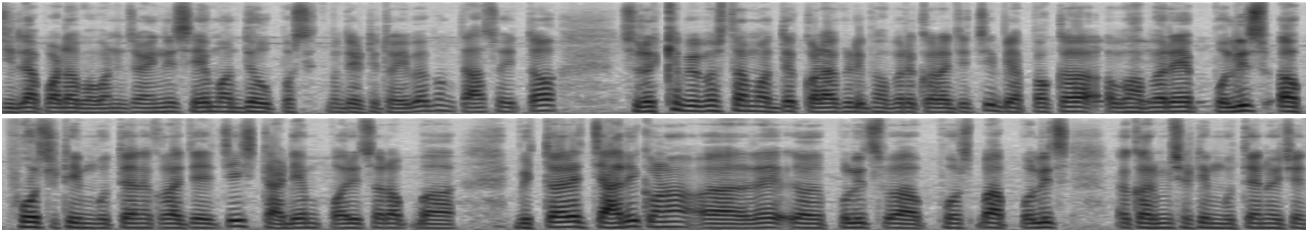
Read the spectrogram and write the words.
জেলাপাড়া ভবানী চয়নী সে মধ্যে উপস্থিত মধ্যে এটি রহবে এবং তা সহ সুরক্ষা ব্যবস্থা মধ্যে কড়াকড়ি ভাবে করা যাচ্ছে ব্যাপক ভাবে পুলিশ ফোর্স এটি মুতয়ন করা যাচ্ছে স্টাডিয়াম পরিসর ভিতরে চারিকোণ পুলিশ ফোর্স বা পুলিশ কর্মী সেটি মুতয়ন হয়েছেন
